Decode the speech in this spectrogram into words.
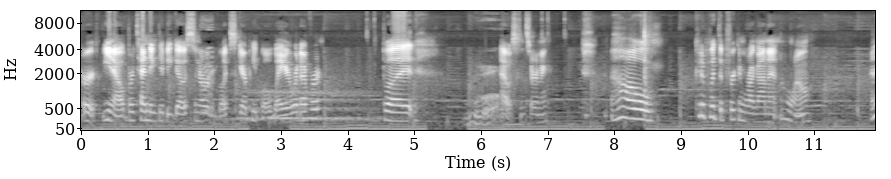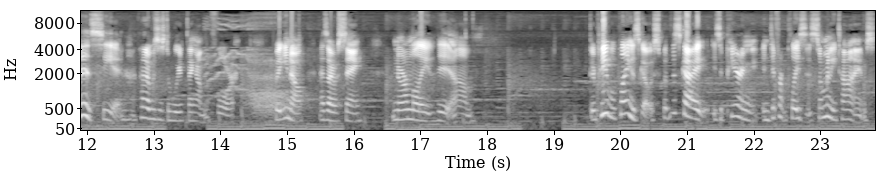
or you know pretending to be ghosts in order to like scare people away or whatever. But that was concerning. Oh could have put the freaking rug on it. Oh well. I didn't see it. I thought it was just a weird thing on the floor. But you know as I was saying normally the um there are people playing as ghosts but this guy is appearing in different places so many times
